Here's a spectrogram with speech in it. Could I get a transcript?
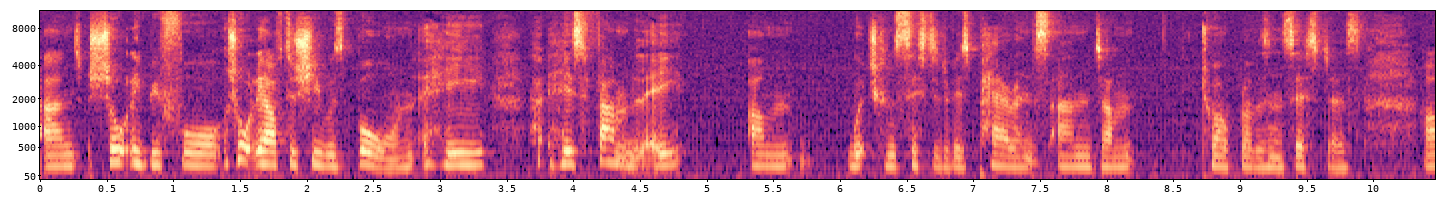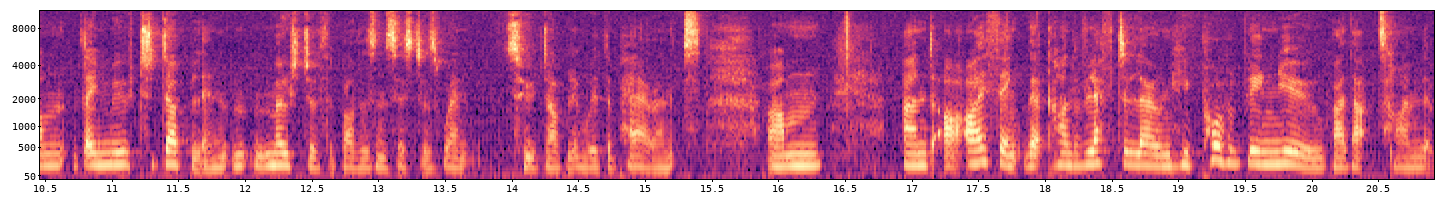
and shortly before shortly after she was born he his family um, which consisted of his parents and um, 12 brothers and sisters um, they moved to Dublin. M- most of the brothers and sisters went to Dublin with the parents. Um, and I I think that kind of left alone he probably knew by that time that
